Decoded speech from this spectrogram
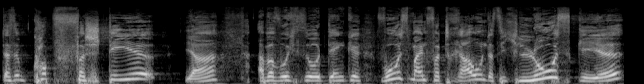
das im Kopf verstehe, ja, aber wo ich so denke, wo ist mein Vertrauen, dass ich losgehe,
